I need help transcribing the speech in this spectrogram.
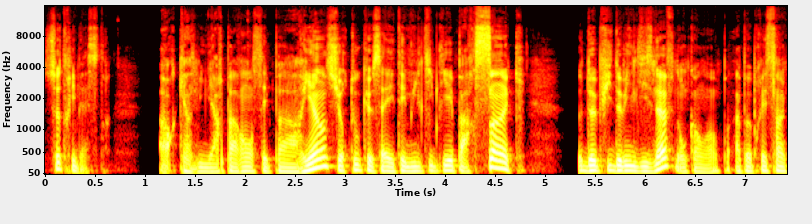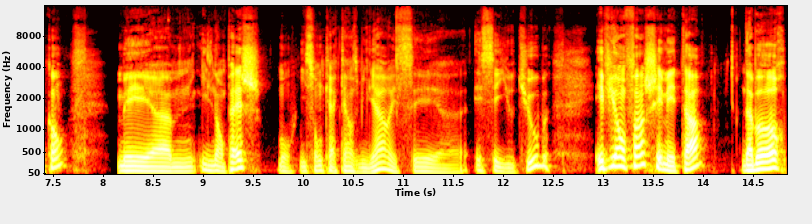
ce trimestre. Alors 15 milliards par an, c'est pas rien, surtout que ça a été multiplié par 5 depuis 2019, donc en à peu près 5 ans. Mais euh, il n'empêche, bon, ils sont qu'à 15 milliards euh, et c'est YouTube. Et puis enfin, chez Meta, d'abord,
